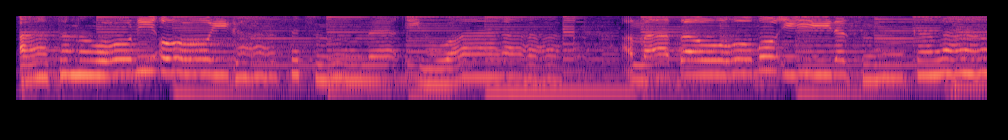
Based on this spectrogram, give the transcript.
朝の匂いが切ないのは。あなたを思い出すから。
